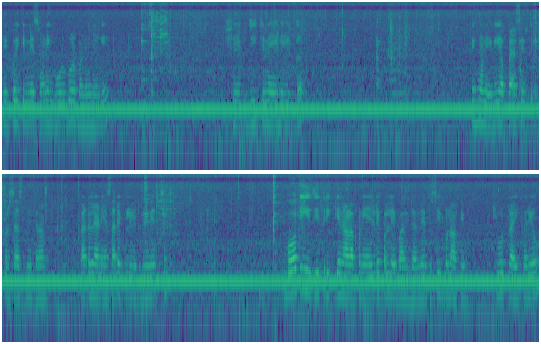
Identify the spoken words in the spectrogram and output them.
ਦੇਖੋ ਇਹ ਕਿੰਨੇ ਸੋਹਣੇ ਗੋਲ ਗੋਲ ਬਣੇ ਨੇਗੇ। ਸ਼ੇਪ ਜੀ ਚ ਨੇ ਇਹ ਇੱਕ। ਤੇ ਹੁਣ ਇਹ ਵੀ ਆਪਾਂ ਐਸੇ ਪ੍ਰੋਸੈਸ ਦੀ ਤਰ੍ਹਾਂ ਕੱਢ ਲੈਣੇ ਆ ਸਾਰੇ ਪਲੇਟ ਦੇ ਵਿੱਚ। ਬਹੁਤ ਹੀ ਈਜ਼ੀ ਤਰੀਕੇ ਨਾਲ ਆਪਣੇ ਜਿਹੜੇ ਪੱਲੇ ਬਣ ਜਾਂਦੇ ਆ, ਤੁਸੀਂ ਬਣਾ ਕੇ ਜ਼ਰੂਰ ਟਰਾਈ ਕਰਿਓ।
